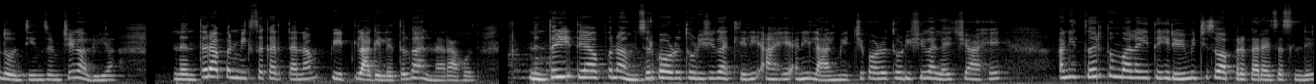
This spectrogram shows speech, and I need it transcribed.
दोन तीन चमचे घालूया. नंतर आपण मिक्स करताना पीठ लागेल तर घालणार आहोत. नंतर इथे आपण आमचूर पावडर थोडीशी घातलेली आहे आणि लाल मिरची पावडर थोडीशी घालायची आहे. आणि जर तुम्हाला इथे हिरवी मिरचीचा वापर करायचा असेल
